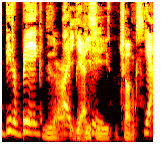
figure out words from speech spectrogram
these are big, These are like Yes. beefy dudes. chunks. Yeah,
